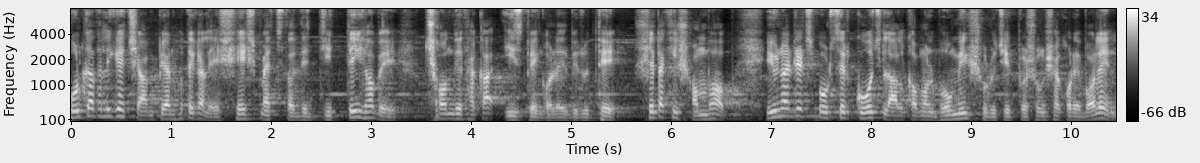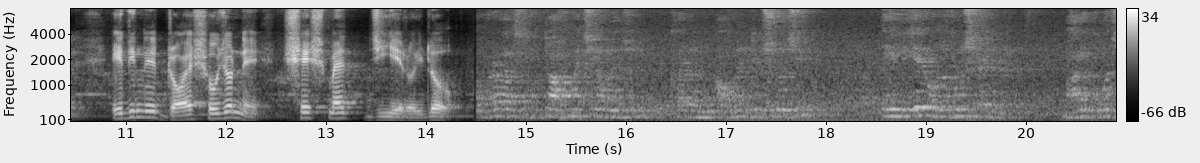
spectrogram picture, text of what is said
কলকাতা লিগের চ্যাম্পিয়ন হতে গেলে শেষ ম্যাচ তাদের জিততেই হবে ছন্দে থাকা ইস্ট বেঙ্গলের বিরুদ্ধে। সেটা কি সম্ভব? ইউনাইটেড স্পোর্টসের কোচ লালকমল ভৌমিক সুরুচির প্রশংসা করে বলেন, এদিনের ড্রয়ের সৌজন্যে শেষ ম্যাচ জিয়ে রইল। ওভারঅল আজকে খুব টাফ ম্যাচ ছিল আমাদের জন্য কারণ অপোনেন্ট টিম শুরু ছিল এই লিগের অন্যতম স্ট্রাইকার ভালো কোচ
